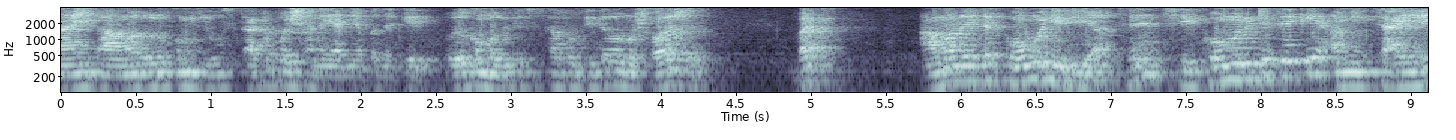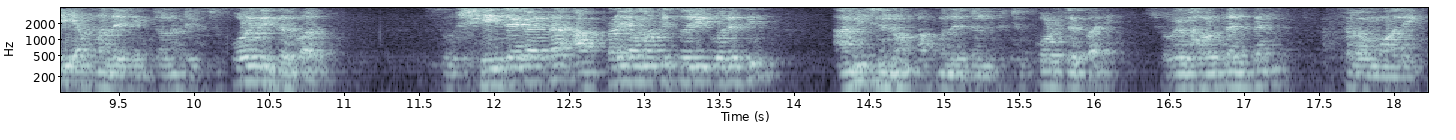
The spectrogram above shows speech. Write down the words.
নাই বা আমার ওরকম হিউজ টাকা পয়সা নেই, আমি আপনাদেরকে ওরকম ভাবে কিছু সাপোর্ট দিতে পারব সরাসরি। বাট আমার একটা কমিউনিটি আছে, সেই কমিউনিটি থেকে আমি চাইলেই আপনাদেরকে জন্য কিছু করে দিতে পারব। সো সেই জায়গাটা আপনারাই আমাকে তৈরি করে দিন, আমি যেন আপনাদের জন্য কিছু করতে পারি। সবাই ভালো থাকবেন। আসসালামু আলাইকুম।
